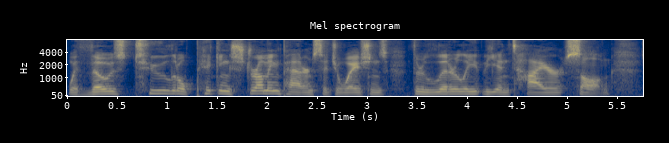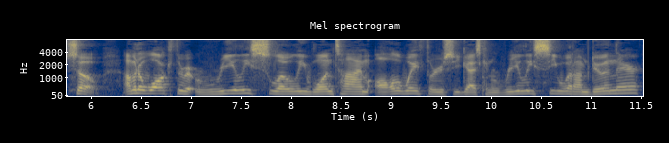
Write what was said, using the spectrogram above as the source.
with those two little picking strumming pattern situations through literally the entire song. So I'm gonna walk through it really slowly one time all the way through so you guys can really see what I'm doing there.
